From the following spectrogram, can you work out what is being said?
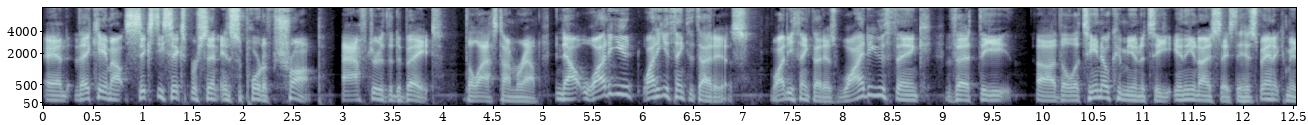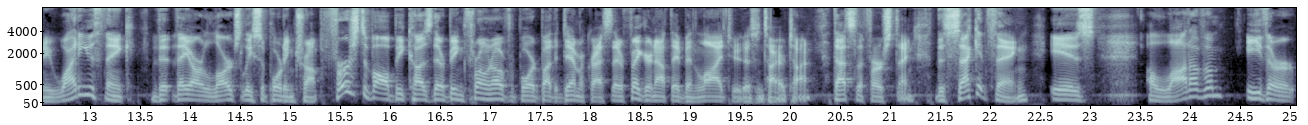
and they came out 66 percent in support of Trump after the debate the last time around. Now, why do you why do you think that that is? Why do you think that is? Why do you think that the uh, the Latino community in the United States, the Hispanic community, why do you think that they are largely supporting Trump? First of all, because they're being thrown overboard by the Democrats. They're figuring out they've been lied to this entire time. That's the first thing. The second thing is a lot of them either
